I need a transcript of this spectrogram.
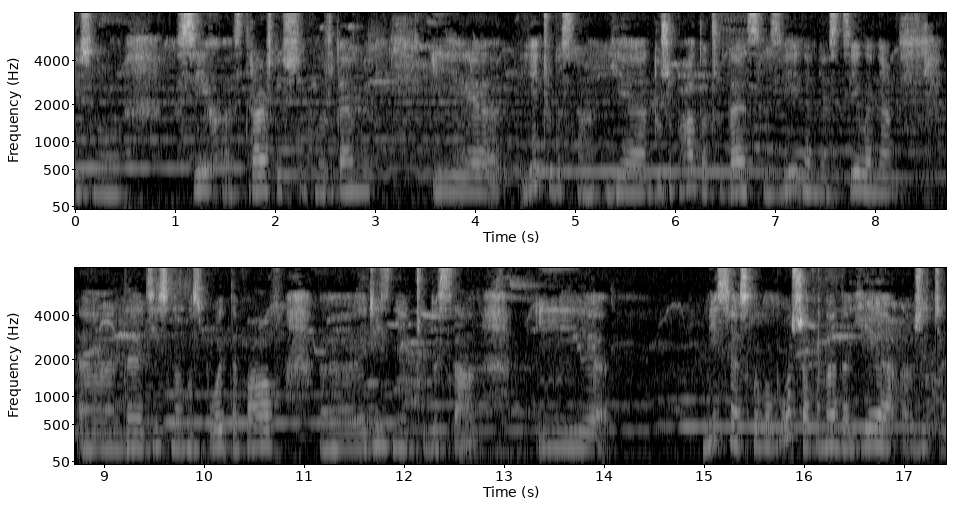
дійсно всіх страждущих, нужденних. І є чудеса, є дуже багато чудес, звільнення, зцілення, е, де дійсно Господь давав різні чудеса. І місія Слово Боже вона дає життя.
